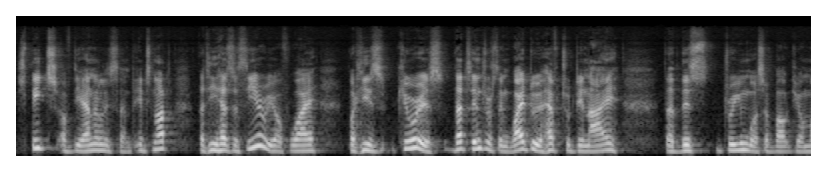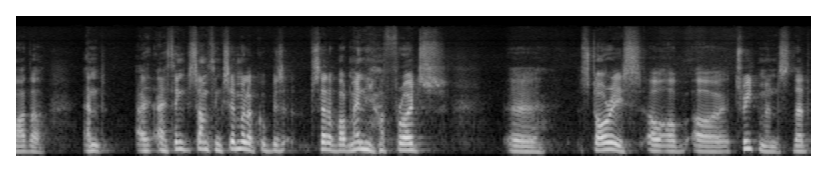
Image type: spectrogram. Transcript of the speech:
speech of the analyst. And it's not that he has a theory of why, but he's curious. That's interesting. Why do you have to deny that this dream was about your mother? And I, I think something similar could be said about many of Freud's uh, stories or, or, or, treatments. That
